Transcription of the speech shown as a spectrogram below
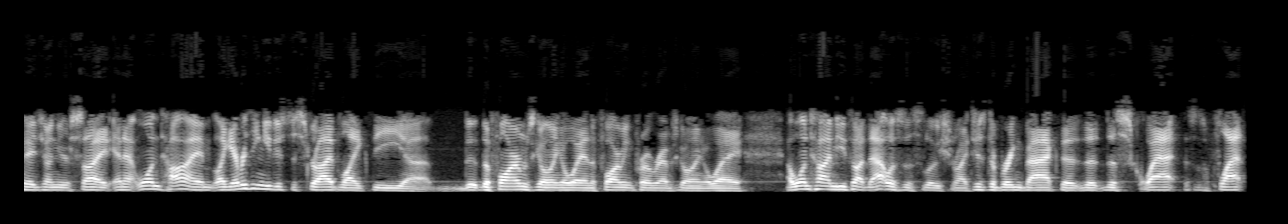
page on your site, and at one time, like everything you just described, like the uh, the, the farms going away and the farming programs going away. At one time, you thought that was the solution, right? Just to bring back the the the squat, flat,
